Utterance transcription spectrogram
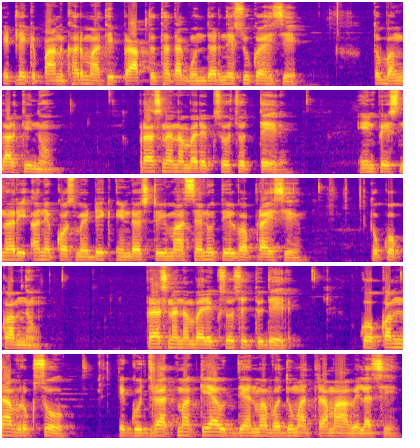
એટલે કે પાનખરમાંથી પ્રાપ્ત થતા ગુંદરને શું કહે છે? તો બંગાળ કિનો. પ્રશ્ન નંબર એકસો છોતેર ઇન્ફેશનરી અને કોસ્મેટિક ઇન્ડસ્ટ્રીમાં શેનું તેલ વપરાય છે? તો કોકમનું. પ્રશ્ન નંબર એકસો સિત્તોતેર. કોકમના વૃક્ષો એ ગુજરાતમાં કયા ઉદ્યાનમાં વધુ માત્રામાં આવેલા છે?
